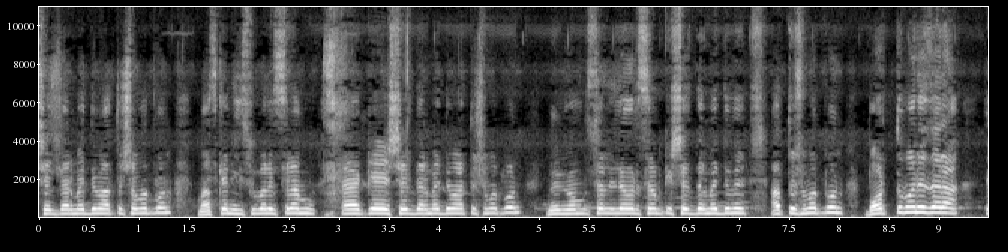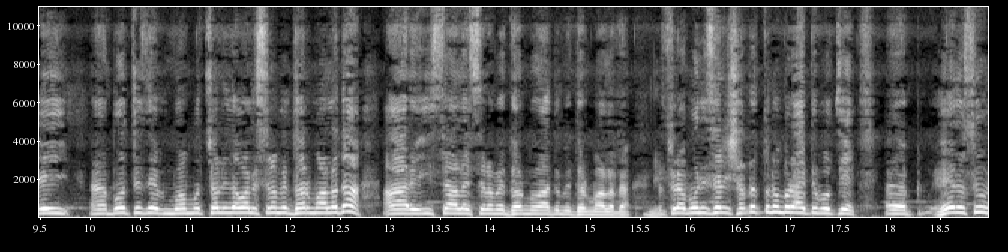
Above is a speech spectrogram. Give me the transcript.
শেষদার মাধ্যমে আত্মসমর্পণ মাঝখানে ইসুফ আল ইসলাম আহ, কে শেষদার মাধ্যমে আত্মসমর্পণ নবী মোহাম্মদ সাল্লাহ ইসলামকে শেষদার মাধ্যমে আত্মসমর্পণ। বর্তমানে যারা এই বলছে যে মোহাম্মদ সাল্লাহ ইসলামের ধর্ম আলাদা আর ঈসা আলাহ ইসলামের ধর্ম আদমের ধর্ম আলাদা। সুরাবন ইসারি সাতাত্তর নম্বর আয়তে বলছে হে রসুল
